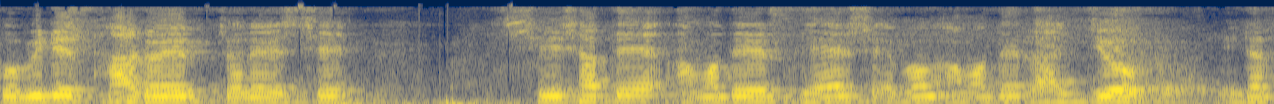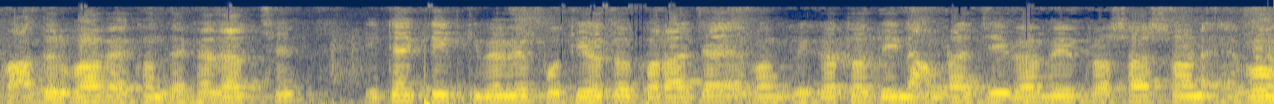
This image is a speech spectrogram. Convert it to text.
কোভিডের থার্ড ওয়েভ চলে এসছে। সেই সাথে আমাদের দেশ এবং আমাদের রাজ্য, এটার প্রাদুর্ভাব এখন দেখা যাচ্ছে। এটাকে কীভাবে প্রতিহত করা যায় এবং বিগত দিন আমরা যেভাবে প্রশাসন এবং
